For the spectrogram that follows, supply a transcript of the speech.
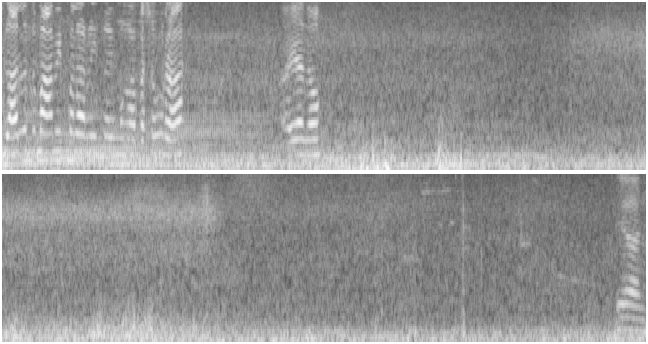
lalo dumami pala rito yung mga basura. Ayan oh. Ayan.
